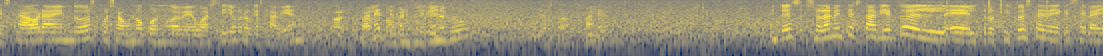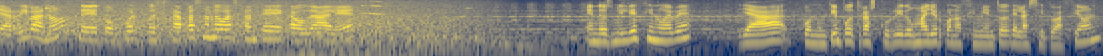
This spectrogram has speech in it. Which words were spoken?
está ahora en 2, pues a 1,9 o así, yo creo que está bien. ¿Vale? ¿Te parece bien? Vale. Entonces, solamente está abierto el, trocito este de que se ve allá arriba, ¿no? De pues está pasando bastante caudal, ¿eh? En 2019, ya con un tiempo transcurrido, un mayor conocimiento de la situación,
